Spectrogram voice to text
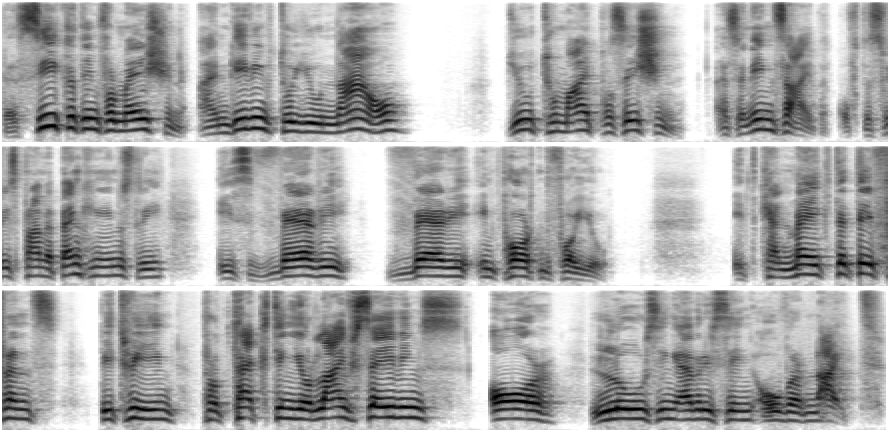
The secret information I'm giving to you now, due to my position as an insider of the Swiss private banking industry, is very, very important for you. It can make the difference between protecting your life savings or losing everything overnight.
